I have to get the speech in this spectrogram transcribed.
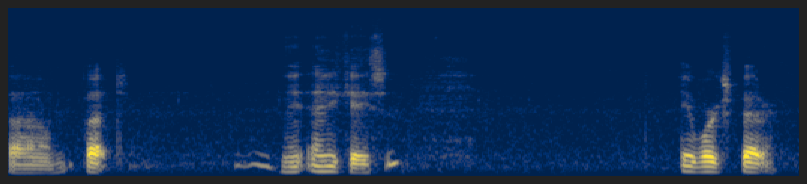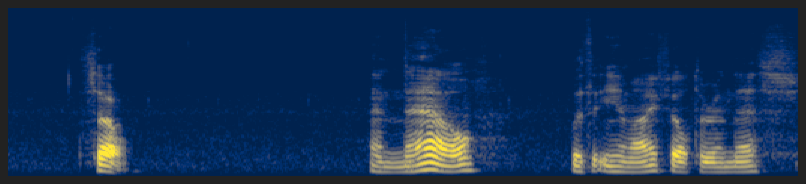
Um, but in any case, it works better. So, and now, with the EMI filter in this,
